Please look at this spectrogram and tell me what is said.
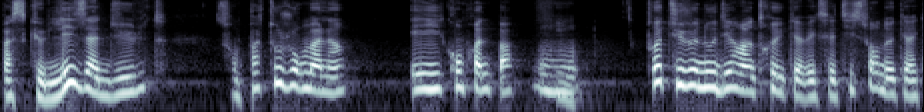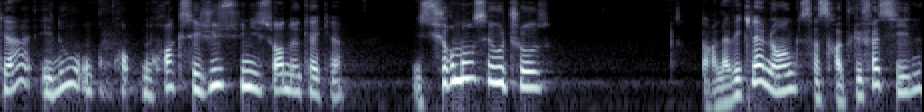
parce que les adultes sont pas toujours malins et ils comprennent pas. Mhm. Toi, tu veux nous dire un truc avec cette histoire de caca, et nous, on, comprend- on croit que c'est juste une histoire de caca. Mais sûrement, c'est autre chose. Parle avec la langue, ça sera plus facile.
